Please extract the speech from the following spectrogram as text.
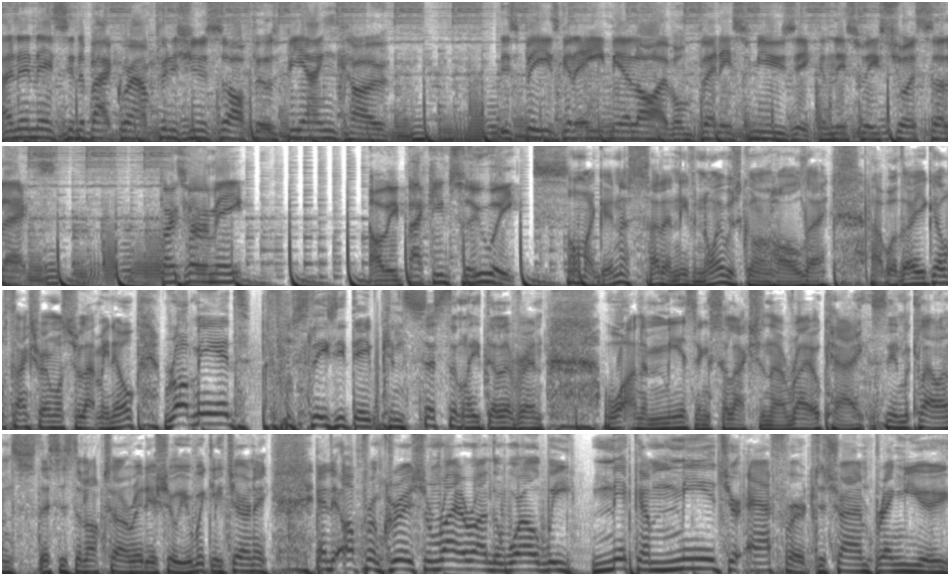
And then this in the background, finishing us off, it was Bianco. This beat is going to eat me alive on Venice Music and this week's Choice Select. Thanks for having me. I'll be back in two weeks. Oh my goodness, I didn't even know I was going on holiday. Uh, well, there you go. Thanks very much for letting me know. Rob Made Sleazy Deep, consistently delivering. What an amazing selection there. Right, okay. Steve McClellan's. This is the Nocturnal Radio Show, your weekly journey and into upfront cruise from right around the world. We make a major effort to try and bring you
